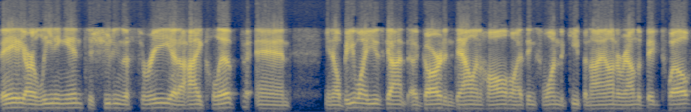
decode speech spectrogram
they are leaning into shooting the three at a high clip. And you know, BYU's got a guard in Dallin Hall, who I think is one to keep an eye on around the Big 12.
